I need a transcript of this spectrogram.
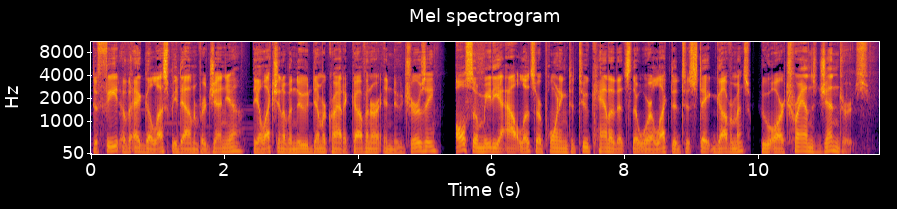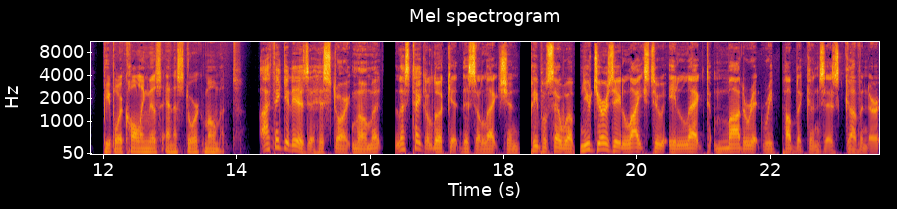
defeat of Ed Gillespie down in Virginia, the election of a new Democratic governor in New Jersey. Also, media outlets are pointing to two candidates that were elected to state governments who are transgenders. People are calling this an historic moment. I think it is a historic moment. Let's take a look at this election. People say, well, New Jersey likes to elect moderate Republicans as governor,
